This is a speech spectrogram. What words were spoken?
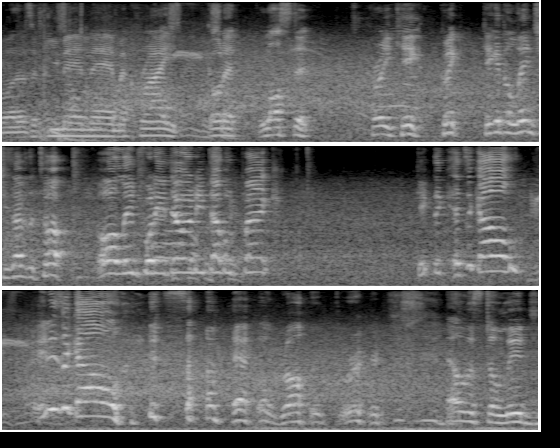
Oh, there's a few men there. McRae got it. Lost it. Free kick. Quick. Kick it to Lynch. He's over the top. Oh, Lynch, what are you doing? He doubled back. Kick the... It's a goal. It is a goal. It's somehow rolled through. Alastair Lynch.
